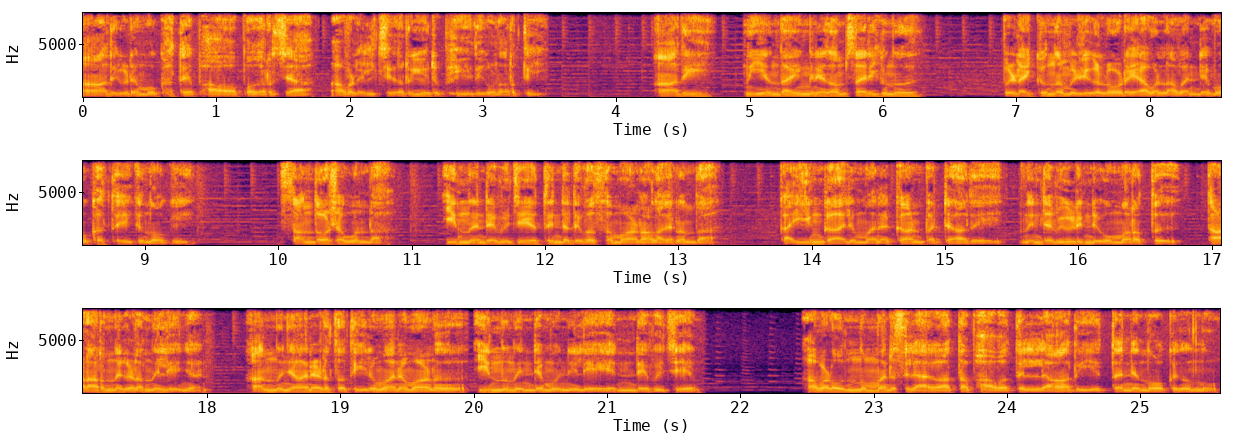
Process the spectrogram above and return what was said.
ആദിയുടെ മുഖത്തെ ഭാവപകർച്ച അവളിൽ ചെറിയൊരു ഭീതി ഉണർത്തി. ആദി നീ എന്താ ഇങ്ങനെ സംസാരിക്കുന്നത്? പിടയ്ക്കുന്ന മിഴികളോടെ അവൾ അവന്റെ മുഖത്തേക്ക് നോക്കി. സന്തോഷം കൊണ്ട. ഇന്ന് എന്റെ വിജയത്തിന്റെ ദിവസമാണ് അളകനന്ദ. കയ്യും കാലും അനക്കാൻ പറ്റാതെ നിന്റെ വീടിന്റെ ഉമ്മറത്ത് തളർന്നു കിടന്നില്ലേ ഞാൻ? അന്ന് ഞാനെടുത്ത തീരുമാനമാണ് ഇന്ന് നിന്റെ മുന്നിലെ എന്റെ വിജയം. അവൾ ഒന്നും മനസ്സിലാകാത്ത ഭാവത്തിൽ ആദിയെ തന്നെ നോക്കി നിന്നു.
